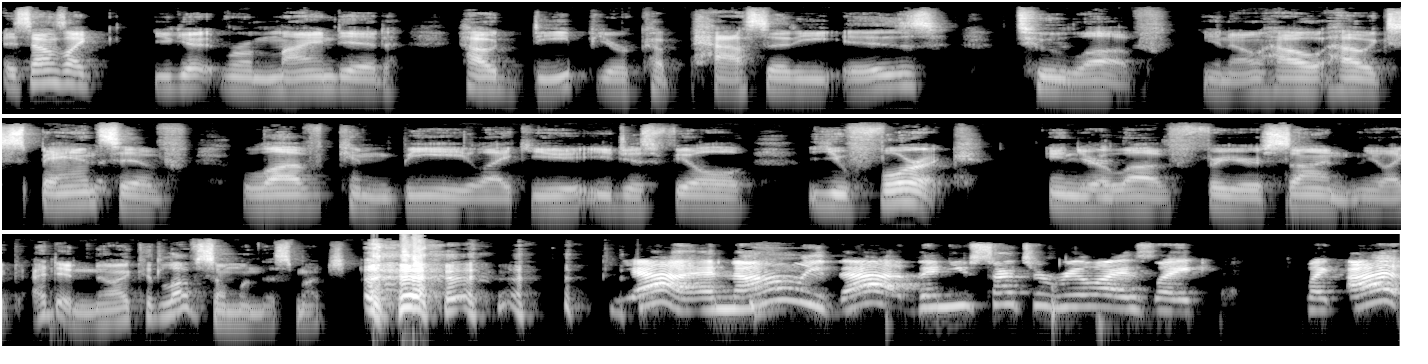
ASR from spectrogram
it sounds like you get reminded how deep your capacity is to Mhm. love you know how how expansive love can be like you you just feel euphoric in your Mhm. love for your son you're like i didn't know i could love someone this much yeah and not only that then you start to realize like like i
